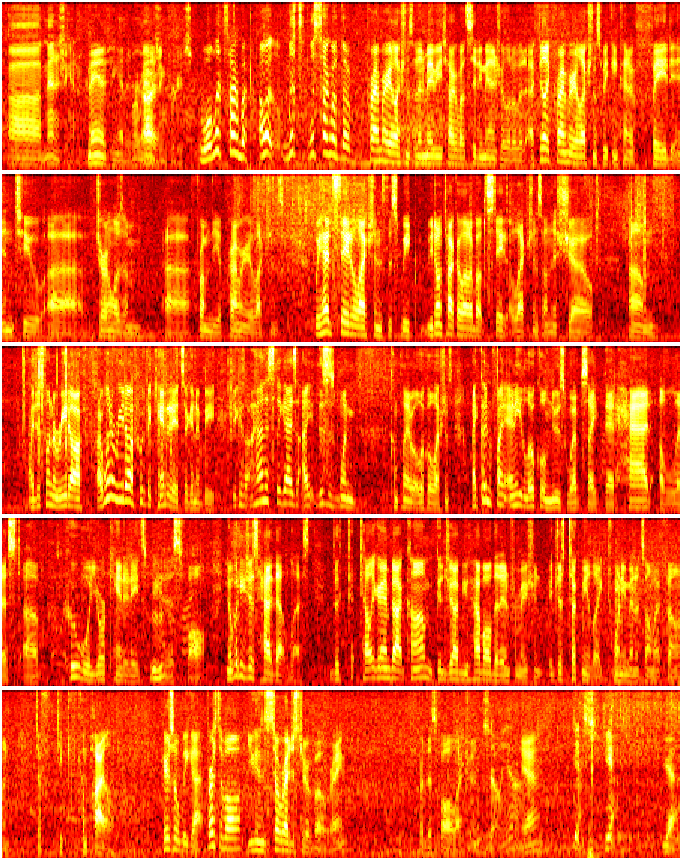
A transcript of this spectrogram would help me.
uh, managing editor managing editor. or managing right. producer. Well, let's talk about oh, let's let's talk about the primary elections and then maybe talk about city manager a little bit. I feel like primary elections we can kind of fade into uh, journalism uh, from the primary elections. We had state elections this week. We don't talk a lot about state elections on this show. Um, I just want to read off. I want to read off who the candidates are going to be because I honestly, guys, I this is one complaint about local elections. I couldn't find any local news website that had a list of who will your candidates be this fall. Nobody just had that list. The t- Telegram.com, good job. You have all that information. It just took me like 20 minutes on my phone to, f- to compile it. Here's what we got. First of all, you can still register to vote, right? For this fall election. So yeah. Yeah. Yes. Yeah. Yes.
